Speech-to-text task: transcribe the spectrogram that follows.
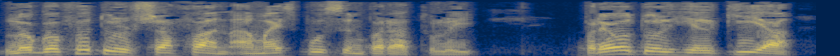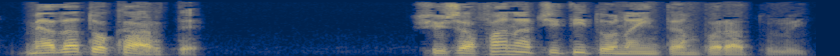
Logofătul Șafan a mai spus împăratului, preotul Hilchia mi-a dat o carte. Și Șafan a citit-o înaintea împăratului.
